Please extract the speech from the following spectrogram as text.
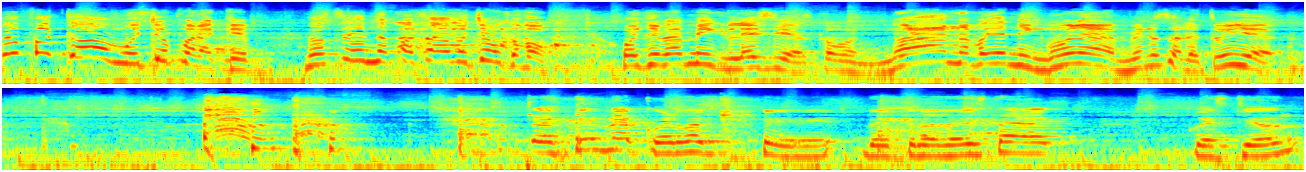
no faltaba mucho para que, no sé, no pasaba mucho como, oye, ve a mi iglesia. Es como, no, no voy a ninguna, menos a la tuya. También me acuerdo que dentro de esta cuestión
